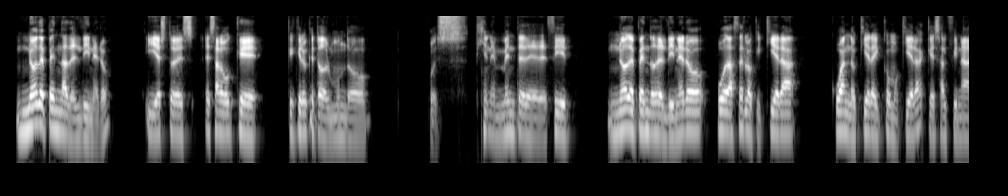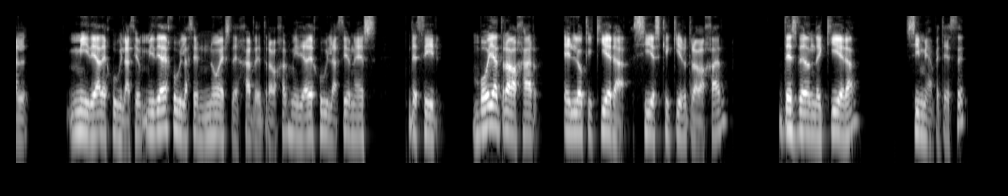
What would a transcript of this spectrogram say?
no dependa del dinero. Y esto es, es algo que, que creo que todo el mundo pues tiene en mente de decir, no dependo del dinero, puedo hacer lo que quiera, cuando quiera y como quiera, que es al final mi idea de jubilación. Mi idea de jubilación no es dejar de trabajar, mi idea de jubilación es decir, voy a trabajar en lo que quiera si es que quiero trabajar, desde donde quiera, si me apetece,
